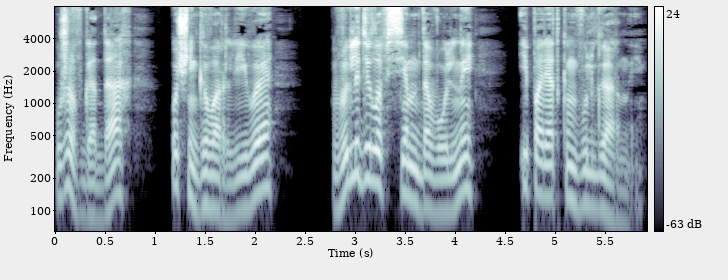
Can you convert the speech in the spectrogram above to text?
уже в годах, очень говорливая, выглядела всем довольной и порядком вульгарной.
